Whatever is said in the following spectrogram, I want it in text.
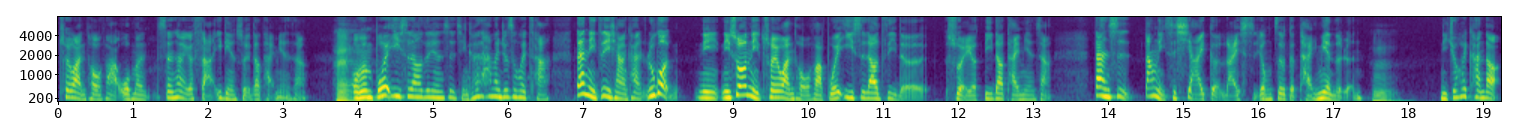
吹完头发，我们身上有洒一点水到台面上，我们不会意识到这件事情。可是他们就是会擦。但你自己想想看，如果你你说你吹完头发不会意识到自己的水有滴到台面上，但是当你是下一个来使用这个台面的人，嗯，你就会看到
